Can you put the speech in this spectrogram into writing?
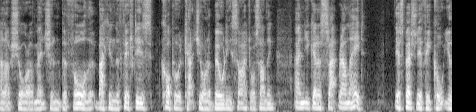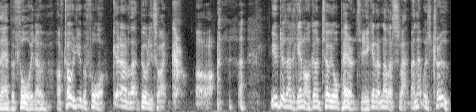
And I'm sure I've mentioned before that back in the 50s, copper would catch you on a building site or something and you get a slap round the head. Especially if he caught you there before, you know, I've told you before, get out of that building site. You do that again, I'll go and tell your parents, and you get another slap. And that was true.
